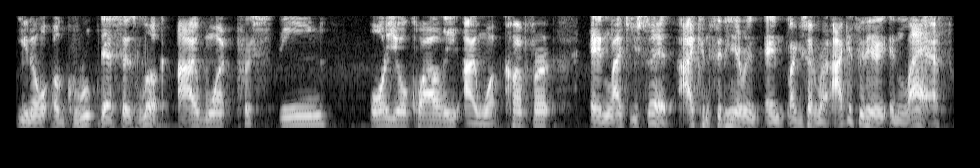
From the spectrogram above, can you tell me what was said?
you know a group that says, look, I want pristine audio quality, I want comfort. And like you said, I can sit here and, and like you said, right, I can sit here and laugh,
